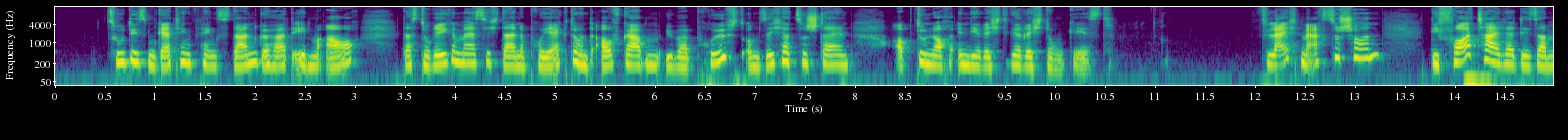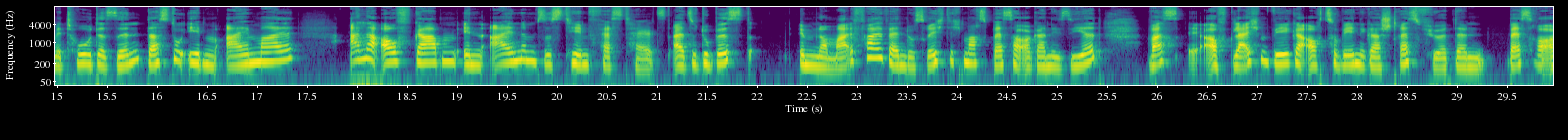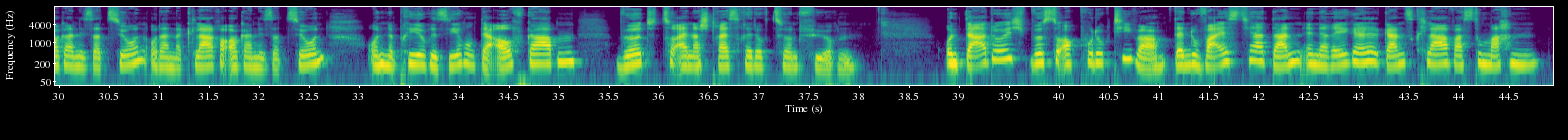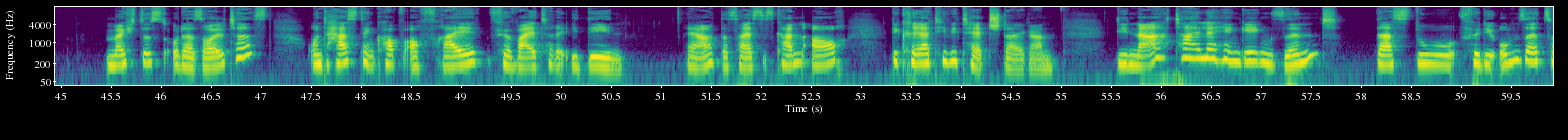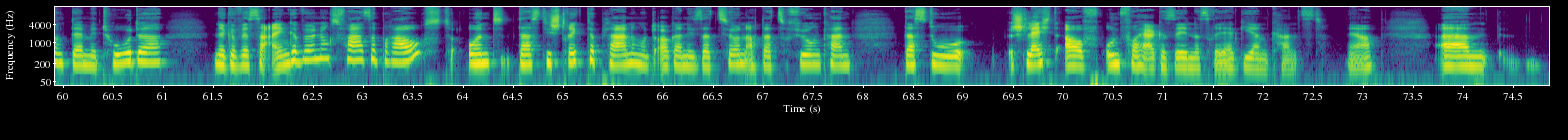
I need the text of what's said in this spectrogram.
zu diesem Getting Things Done gehört eben auch, dass du regelmäßig deine Projekte und Aufgaben überprüfst, um sicherzustellen, ob du noch in die richtige Richtung gehst. Vielleicht merkst du schon, die Vorteile dieser Methode sind, dass du eben einmal alle Aufgaben in einem System festhältst. Also du bist im Normalfall, wenn du es richtig machst, besser organisiert, was auf gleichem Wege auch zu weniger Stress führt. Denn bessere Organisation oder eine klare Organisation und eine Priorisierung der Aufgaben wird zu einer Stressreduktion führen. Und dadurch wirst du auch produktiver, denn du weißt ja dann in der Regel ganz klar, was du machen möchtest oder solltest und hast den Kopf auch frei für weitere Ideen. Ja, das heißt, es kann auch die Kreativität steigern. Die Nachteile hingegen sind, dass du für die Umsetzung der Methode eine gewisse Eingewöhnungsphase brauchst und dass die strikte Planung und Organisation auch dazu führen kann, dass du schlecht auf Unvorhergesehenes reagieren kannst. Ja. Ähm,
